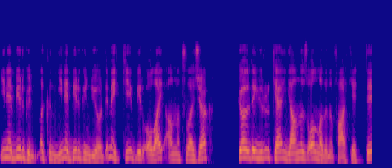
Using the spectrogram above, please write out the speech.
Yine bir gün, bakın yine bir gün diyor. Demek ki bir olay anlatılacak. Gölde yürürken yalnız olmadığını fark etti.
